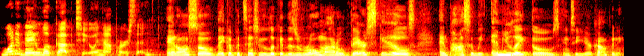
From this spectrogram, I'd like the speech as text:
what do they look up to in that person? And also, they could potentially look at this role model, their skills, and possibly emulate those into your company.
